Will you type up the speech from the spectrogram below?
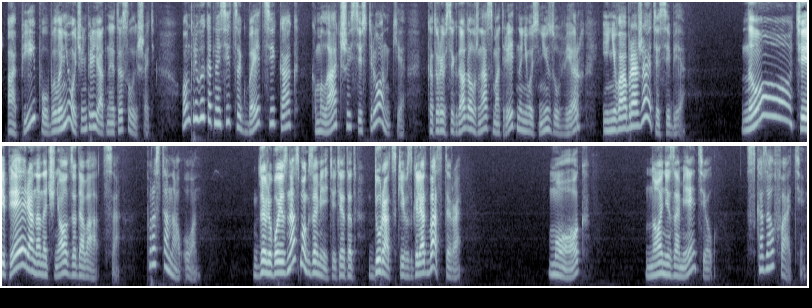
А Пипу было не очень приятно это слышать. Он привык относиться к Бетси как к младшей сестренке, которая всегда должна смотреть на него снизу вверх и не воображать о себе. «Ну, теперь она начнет задаваться. простонал он. Да любой из нас мог заметить этот дурацкий взгляд Бастера. Мог, но не заметил, сказал Фати.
